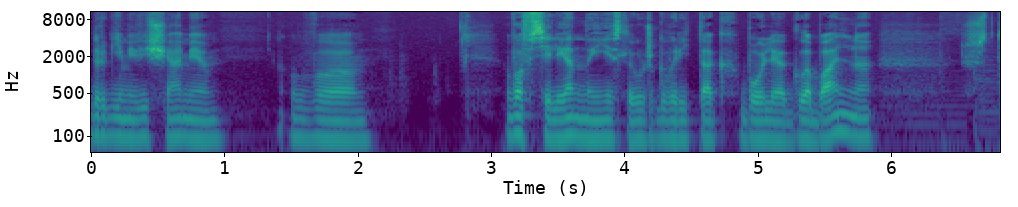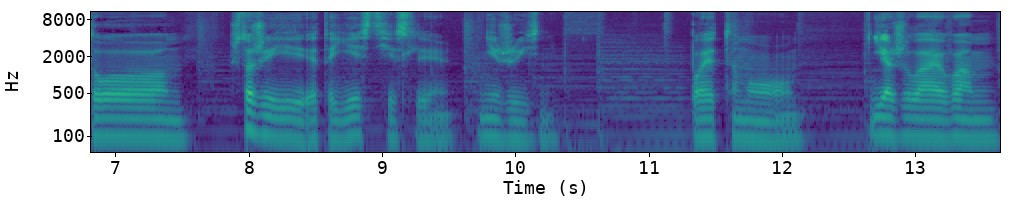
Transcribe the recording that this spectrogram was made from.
другими вещами в, во Вселенной, если уж говорить так более глобально, что что же это есть, если не жизнь? Поэтому я желаю вам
